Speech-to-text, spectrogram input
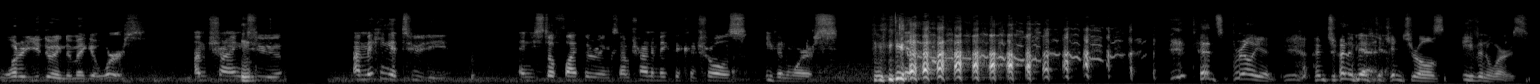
what are you doing to make it worse? I'm trying hmm. to. I'm making it 2D, and you still fly through rings. I'm trying to make the controls even worse. That's brilliant. I'm trying to make Yeah. the controls even worse.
